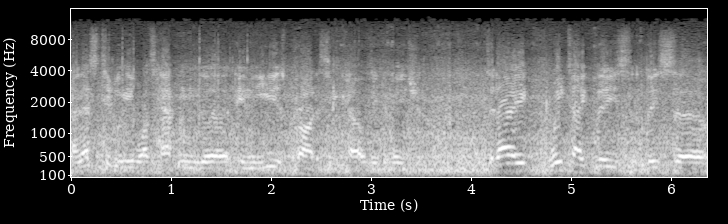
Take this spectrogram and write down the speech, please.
And that's typically what's happened uh, in the years prior to Simcoa's intervention. Today, we take these these uh,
